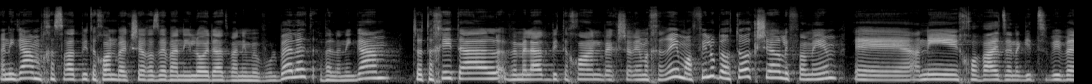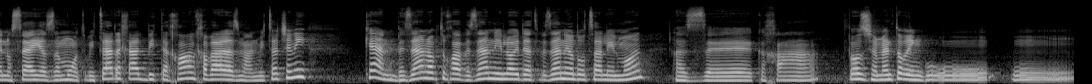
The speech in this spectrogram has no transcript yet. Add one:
אני גם חסרת ביטחון בהקשר הזה, ואני לא יודעת ואני מבולבלת, אבל אני גם תותחית על ומלאת ביטחון בהקשרים אחרים, או אפילו באותו הקשר לפעמים, אה, אני חווה את זה נגיד סביב נושא היזמות. מצד אחד ביטחון, חבל על הזמן, מצד שני, כן, בזה אני לא בטוחה, בזה אני לא יודעת, בזה אני עוד רוצה ללמוד, אז uh, ככה, הסיפור הזה של מנטורינג הוא, הוא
